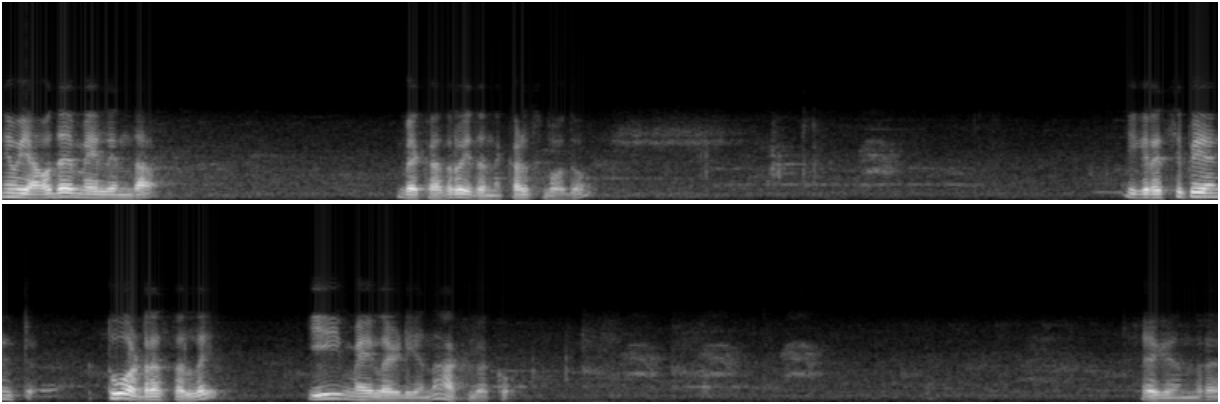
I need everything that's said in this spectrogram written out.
ನೀವು ಯಾವುದೇ ಮೇಲಿಂದ ಬೇಕಾದರೂ ಇದನ್ನು ಕಳಿಸ್ಬೋದು. ಈಗ ರೆಸಿಪಿಯೆಂಟ್ ಟು ಅಡ್ರೆಸ್ಸಲ್ಲಿ ಈ ಮೇಲ್ ಐ ಡಿಯನ್ನು ಹಾಕಬೇಕು. ಹೇಗೆ ಅಂದರೆ,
